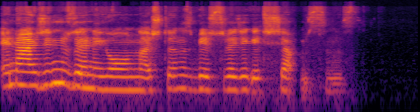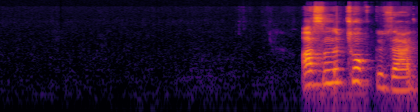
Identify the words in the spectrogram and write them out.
enerjinin üzerine yoğunlaştığınız bir sürece geçiş yapmışsınız. Aslında çok güzel.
